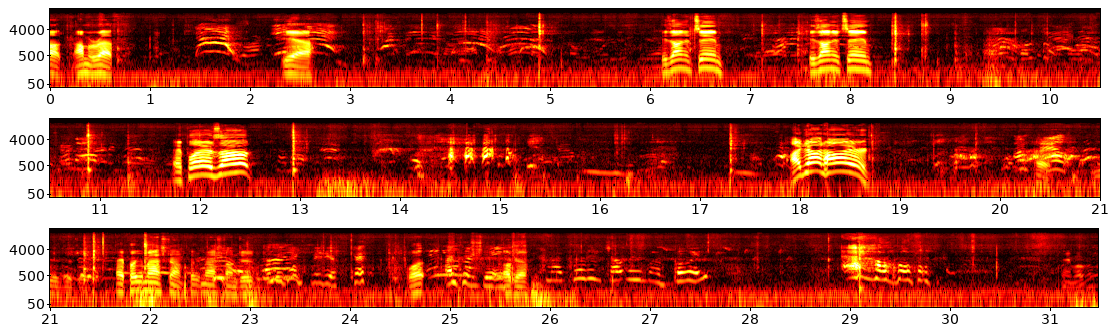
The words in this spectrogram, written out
Oh, I'm a ref. Yeah. He's on your team. He's on your team. Hey, players out. I got hired. Hey, hey, put your mask on. Put your mask on, dude. Let me take video, okay? What? I take video. Okay. My buddy shot me in my butt. Ow! Game over.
